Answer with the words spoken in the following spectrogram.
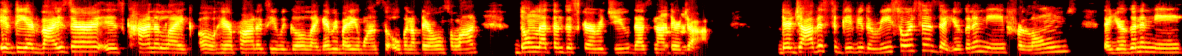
if the advisor is kind of like, oh, hair products, here we go, like everybody wants to open up their own salon, don't let them discourage you. That's not their job. Their job is to give you the resources that you're going to need for loans, that you're going to need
